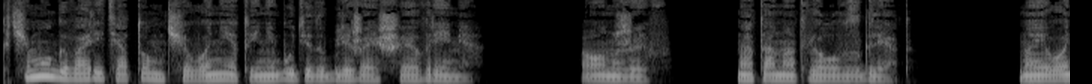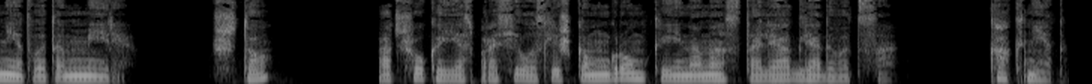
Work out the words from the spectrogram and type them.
К чему говорить о том, чего нет и не будет в ближайшее время? Он жив. Натан отвел взгляд. Но его нет в этом мире. Что? От шока я спросила слишком громко, и на нас стали оглядываться. Как нет?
